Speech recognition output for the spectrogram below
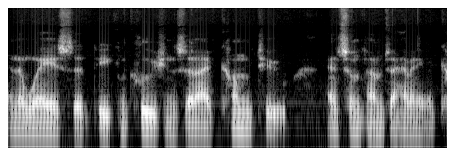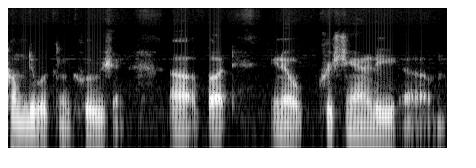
and the ways that the conclusions that I've come to, and sometimes I haven't even come to a conclusion. Uh, but you know, Christianity. Um,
